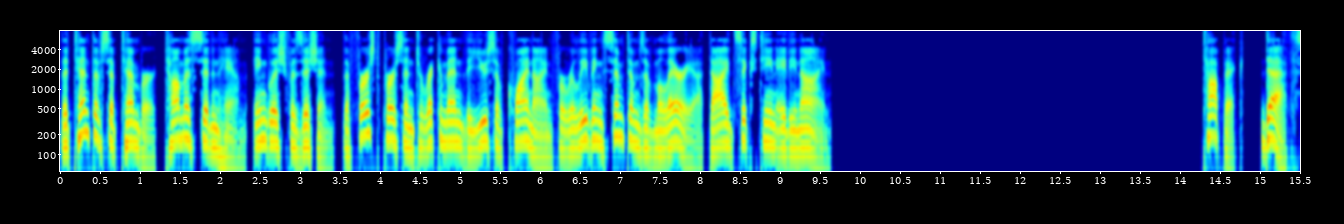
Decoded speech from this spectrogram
The 10th of September, Thomas Sydenham, English physician, the first person to recommend the use of quinine for relieving symptoms of malaria, died 1689. Topic: Deaths.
